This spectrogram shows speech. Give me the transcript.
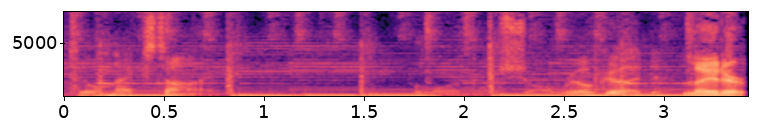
until next time, real good. Later.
